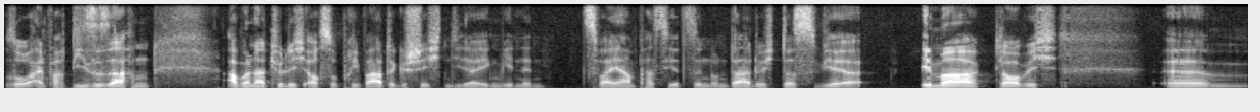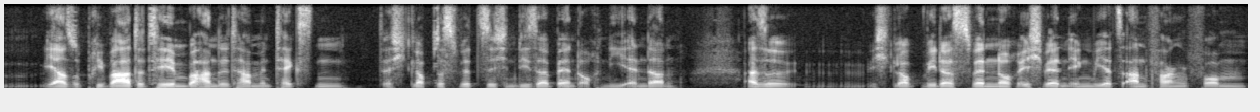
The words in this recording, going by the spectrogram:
so einfach diese Sachen, aber natürlich auch so private Geschichten, die da irgendwie in den zwei Jahren passiert sind und dadurch, dass wir immer, glaube ich, ähm, ja, so private Themen behandelt haben in Texten, ich glaube, das wird sich in dieser Band auch nie ändern. Also ich glaube, weder Sven noch ich werden irgendwie jetzt anfangen vom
